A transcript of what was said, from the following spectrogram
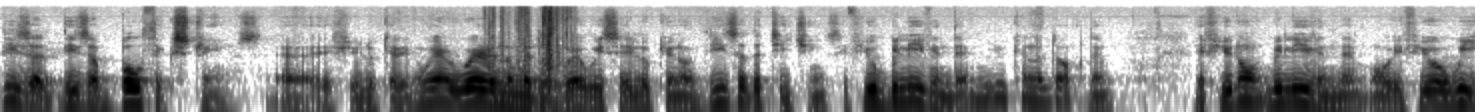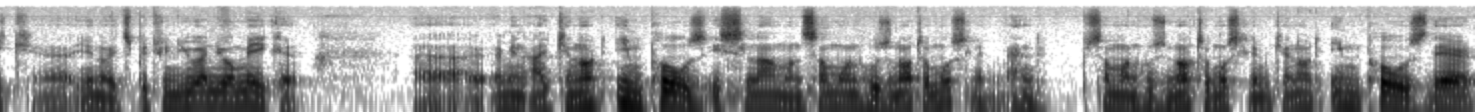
these are, these are both extremes uh, if you look at it. We're, we're in the middle where we say, look, you know, these are the teachings. If you believe in them, you can adopt them. If you don't believe in them or if you're weak, uh, you know, it's between you and your maker. Uh, I mean, I cannot impose Islam on someone who's not a Muslim, and someone who's not a Muslim cannot impose their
